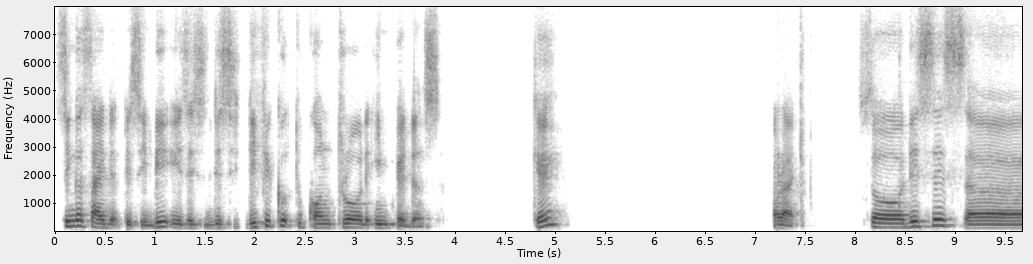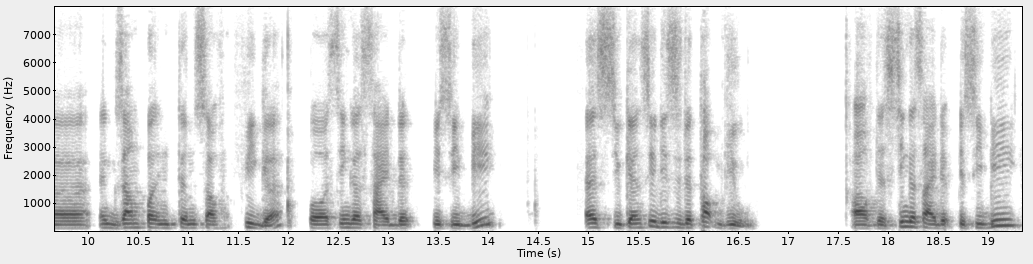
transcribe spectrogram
single-sided PCB is it's difficult to control the impedance. Okay. All right. So this is uh, example in terms of figure for single-sided PCB. As you can see, this is the top view of the single-sided PCB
